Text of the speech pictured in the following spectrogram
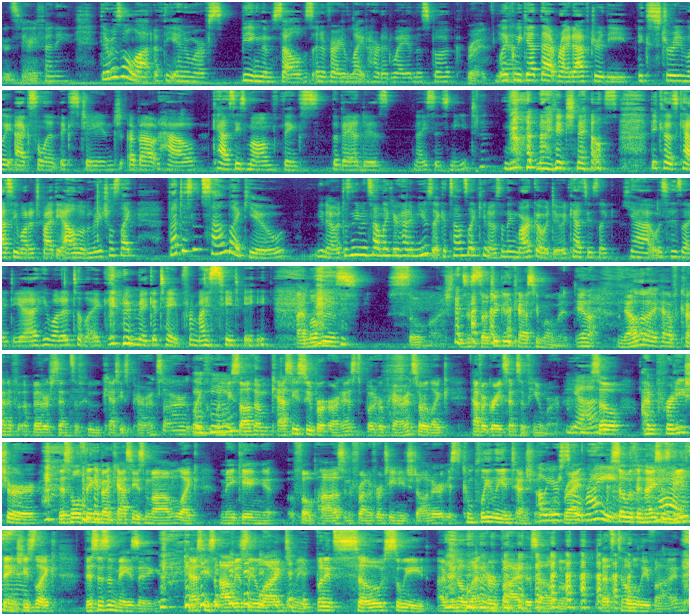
It was very funny. There was a lot of the Animorphs being themselves in a very lighthearted way in this book. Right. Like Yeah. we get that right after the extremely excellent exchange about how Cassie's mom thinks the band is nice as neat, not nine inch nails, because Cassie wanted to buy the album. And Rachel's like, that doesn't sound like you. You know, it doesn't even sound like your kind of music. It sounds like, you know, something Marco would do. And Cassie's like, yeah, it was his idea. He wanted to, like, make a tape from my CD. I love this so much. This is such a good Cassie moment. And now that I have kind of a better sense of who Cassie's parents are, like when Mm-hmm. we saw them, Cassie's super earnest, but her parents are like have a great sense of humor. Yeah. So I'm pretty sure this whole thing about Cassie's mom like making faux pas in front of her teenage daughter is completely intentional. Oh, you're so right. So with the nicest neat thing, she's like, "This is amazing." Cassie's obviously lying to me, but it's so sweet. I'm gonna let her buy this album. That's totally fine.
